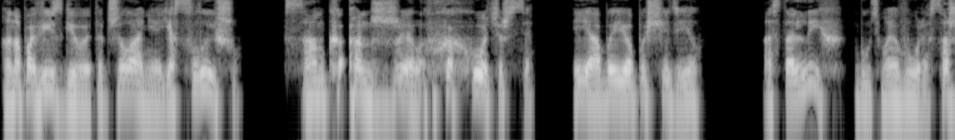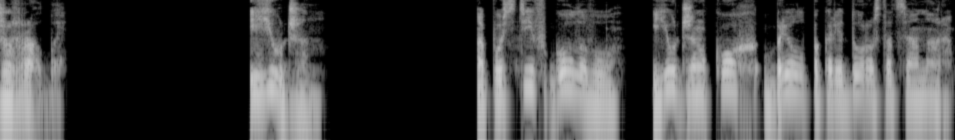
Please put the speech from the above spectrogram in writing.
Она повизгивает от желания, я слышу. Самка Анжела, ухохочешься, я бы ее пощадил. Остальных, будь моя воля, сожрал бы. Юджин. Опустив голову, Юджин Кох брел по коридору стационара.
